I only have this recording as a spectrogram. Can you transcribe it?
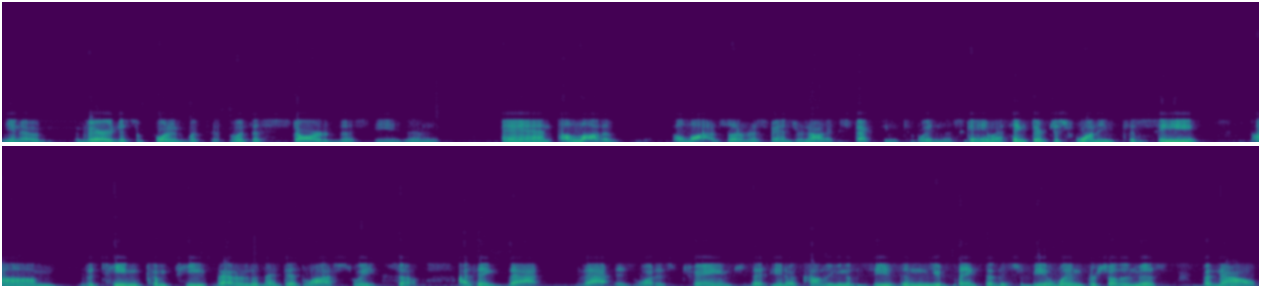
you know very disappointed with the, with the start of this season, and a lot of a lot of Southern Miss fans are not expecting to win this game. I think they're just wanting to see um, the team compete better than they did last week. So I think that that is what has changed. That you know, coming into the season, you'd think that this would be a win for Southern Miss, but now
